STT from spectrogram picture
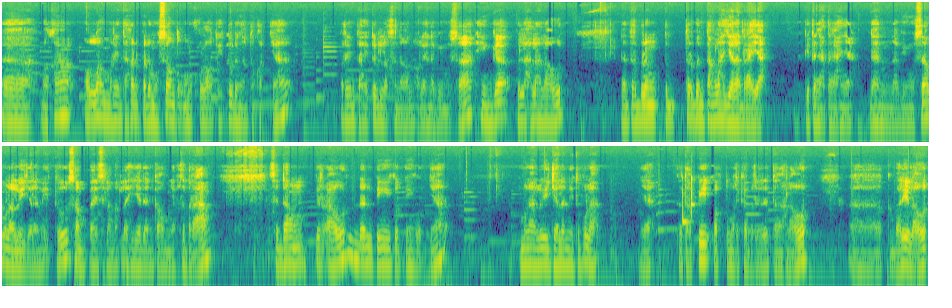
E, maka Allah memerintahkan kepada Musa untuk memukul laut itu dengan tongkatnya perintah itu dilaksanakan oleh Nabi Musa hingga belahlah laut dan terbentanglah jalan raya di tengah-tengahnya. Dan Nabi Musa melalui jalan itu sampai selamatlah ia dan kaumnya seberang. Sedang Fir'aun dan pengikut-pengikutnya melalui jalan itu pula ya. Tetapi waktu mereka berada di tengah laut uh, kembali laut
